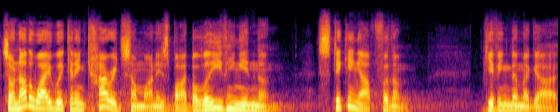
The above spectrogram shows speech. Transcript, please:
So, another way we can encourage someone is by believing in them, sticking up for them, giving them a go.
